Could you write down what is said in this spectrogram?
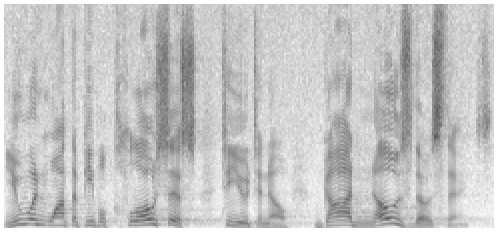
you wouldn't want the people closest to you to know, God knows those things.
